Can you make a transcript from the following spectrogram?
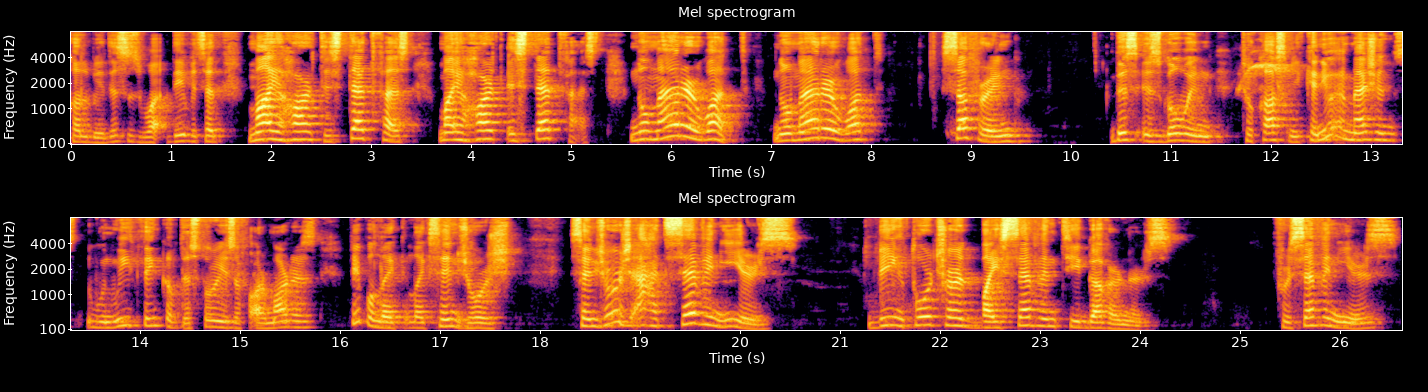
قلبي this is what david said my heart is steadfast my heart is steadfast no matter what no matter what suffering this is going to cost me. Can you imagine when we think of the stories of our martyrs, people like, like Saint George? Saint George had seven years being tortured by 70 governors. For seven years,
